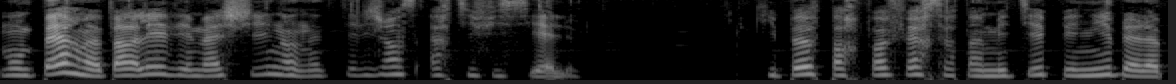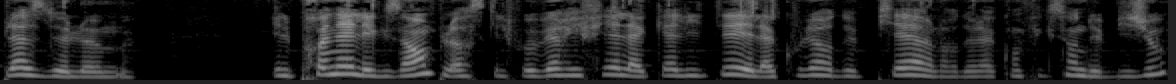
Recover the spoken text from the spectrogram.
Mon père m'a parlé des machines en intelligence artificielle, qui peuvent parfois faire certains métiers pénibles à la place de l'homme. Il prenait l'exemple lorsqu'il faut vérifier la qualité et la couleur de pierre lors de la confection de bijoux.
